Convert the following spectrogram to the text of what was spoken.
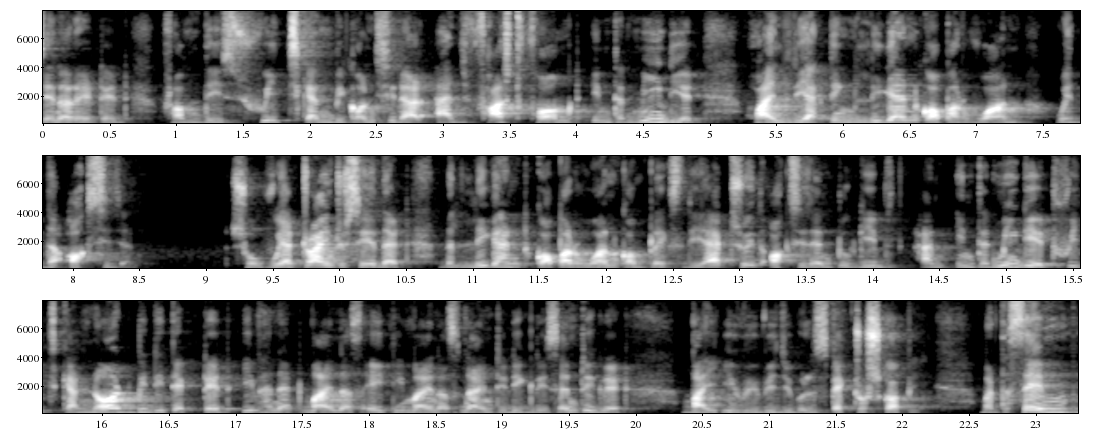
generated from this which can be considered as first formed intermediate while reacting ligand copper 1 with the oxygen. So, we are trying to say that the ligand copper 1 complex reacts with oxygen to give an intermediate which cannot be detected even at minus 80 minus 90 degree centigrade by UV visible spectroscopy. But the same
